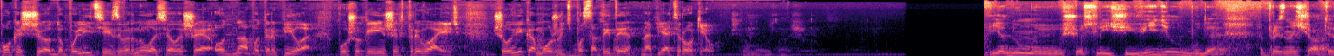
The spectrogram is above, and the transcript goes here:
Поки що до поліції звернулася лише одна потерпіла. Пошуки інших тривають. Чоловіка можуть посадити на 5 років. Я думаю, що слідчий відділ буде призначати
